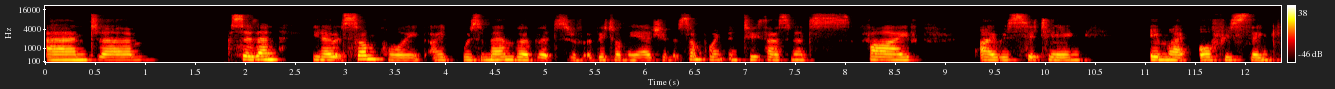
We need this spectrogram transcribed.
And um, so then, you know, at some point, I was a member, but sort of a bit on the edge. And at some point in 2005, I was sitting in my office thinking,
